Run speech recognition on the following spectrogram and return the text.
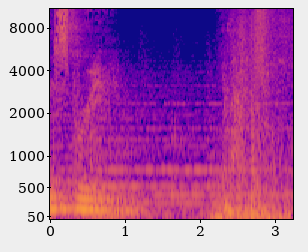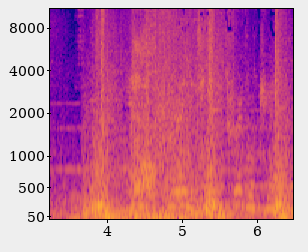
Killing spree. Red team triple kill.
